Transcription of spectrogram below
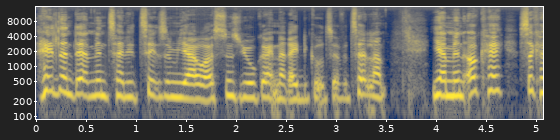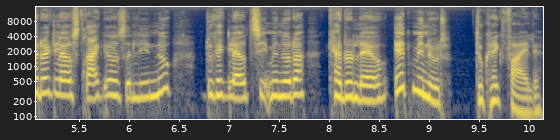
hele den der mentalitet, som jeg jo også synes, yogaen er rigtig god til at fortælle om. Jamen okay, så kan du ikke lave strækøvelser lige nu, du kan ikke lave 10 minutter, kan du lave et minut? Du kan ikke fejle.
